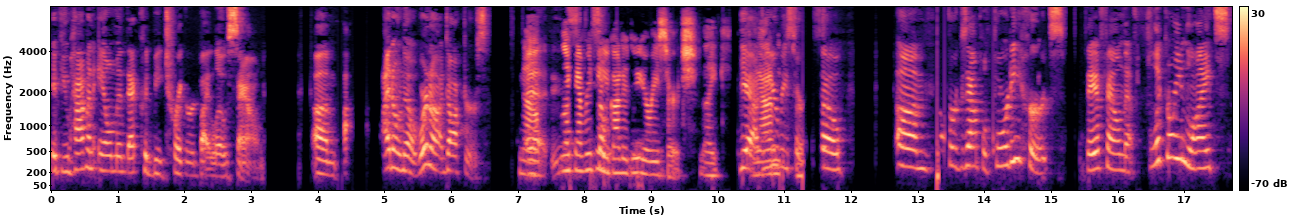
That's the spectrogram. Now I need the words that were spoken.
If you have an ailment that could be triggered by low sound, um, I, I don't know. We're not doctors. No, uh, like everything, so, you got to do your research. Like, yeah, do your research. So, um, for example, 40 hertz they have found that flickering lights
